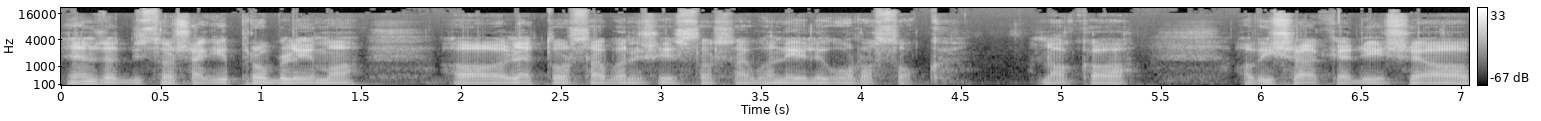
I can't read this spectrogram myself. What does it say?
Nemzetbiztonsági probléma a Lettországban és Észtországban élő oroszoknak a, a viselkedése, a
